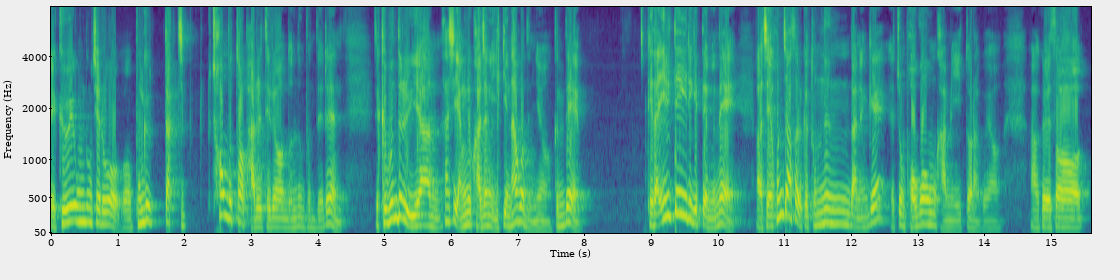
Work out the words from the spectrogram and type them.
예, 교회 공동체로 어, 본격 딱 집, 처음부터 발을 들여 놓는 분들은 그분들을 위한 사실 양육 과정이 있긴 하거든요. 근데 그게 다 1대1이기 때문에 아, 제가 혼자서 이렇게 돕는다는 게 좀 버거운 감이 있더라고요. 아, 그래서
